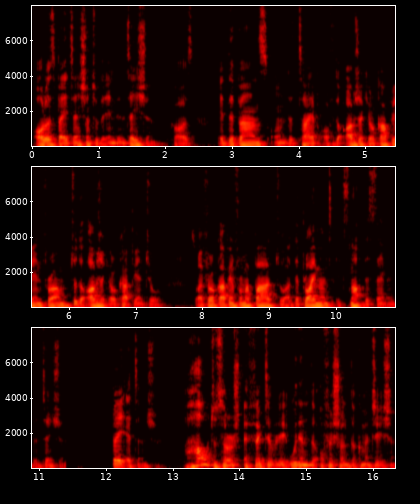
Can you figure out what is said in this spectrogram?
always pay attention to the indentation because it depends on the type of the object you're copying from to the object you're copying to. So if you're copying from a pod to a deployment, it's not the same indentation. Pay attention. How to search effectively within the official documentation.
